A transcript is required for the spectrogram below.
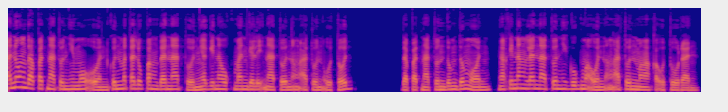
Ano ang dapat naton himuon kung matalupangdan naton nga ginahukman gali naton ang aton utod? Dapat naton dumdumon nga kinanglan naton higugmaon ang aton mga kauturan.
